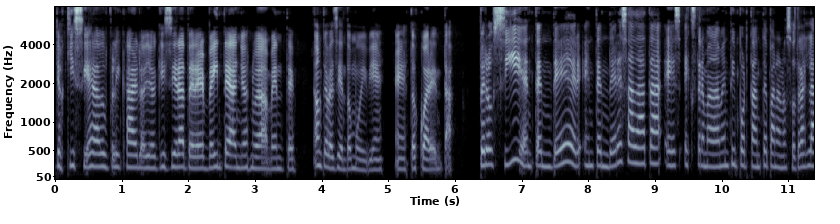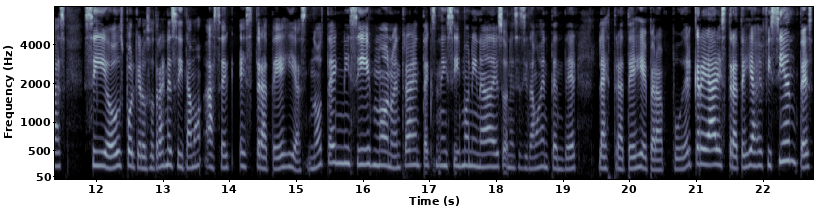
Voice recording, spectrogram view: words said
yo quisiera duplicarlo, yo quisiera tener 20 años nuevamente, aunque me siento muy bien en estos 40. Pero sí, entender, entender esa data es extremadamente importante para nosotras las CEOs porque nosotras necesitamos hacer estrategias, no tecnicismo, no entrar en tecnicismo ni nada de eso, necesitamos entender la estrategia y para poder crear estrategias eficientes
